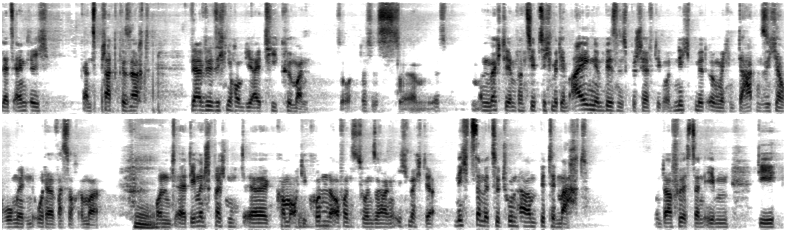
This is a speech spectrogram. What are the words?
letztendlich, ganz platt gesagt, wer will sich noch um die IT kümmern? So, das ist, ähm, das man möchte im Prinzip sich mit dem eigenen Business beschäftigen und nicht mit irgendwelchen Datensicherungen oder was auch immer. Hm. Und äh, dementsprechend äh, kommen auch die Kunden auf uns zu und sagen, ich möchte nichts damit zu tun haben, bitte macht. Und dafür ist dann eben die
